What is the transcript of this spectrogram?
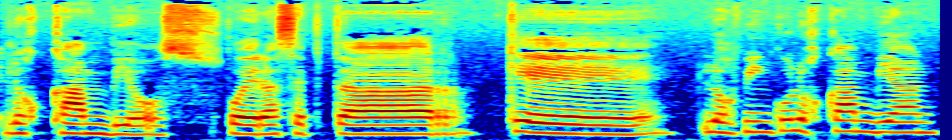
los cambios, poder aceptar que los vínculos cambian,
